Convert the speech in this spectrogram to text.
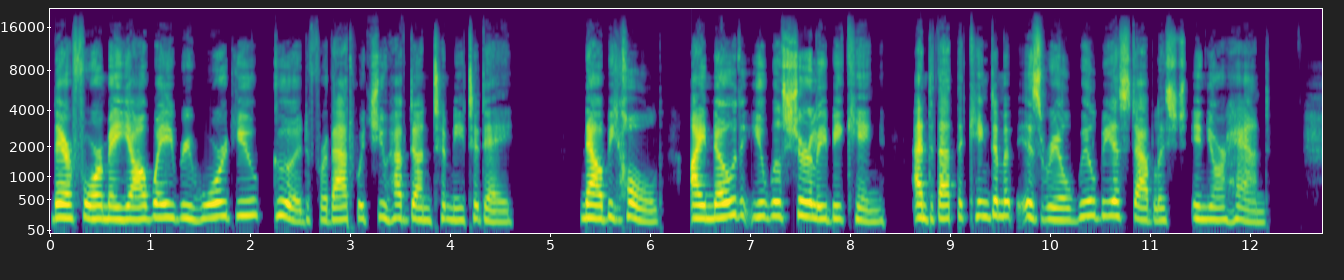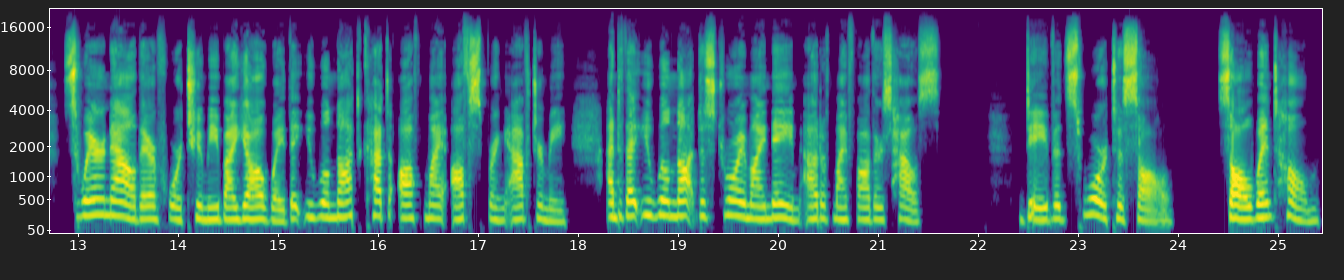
Therefore may Yahweh reward you good for that which you have done to me today. Now behold, I know that you will surely be king, and that the kingdom of Israel will be established in your hand. Swear now, therefore, to me by Yahweh that you will not cut off my offspring after me, and that you will not destroy my name out of my father's house. David swore to Saul. Saul went home,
